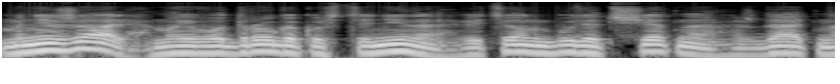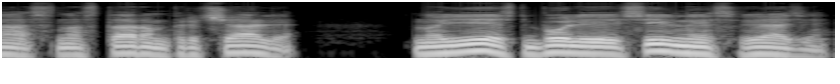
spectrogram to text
Мне жаль моего друга Кустянина, ведь он будет тщетно ждать нас на старом причале, но есть более сильные связи,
